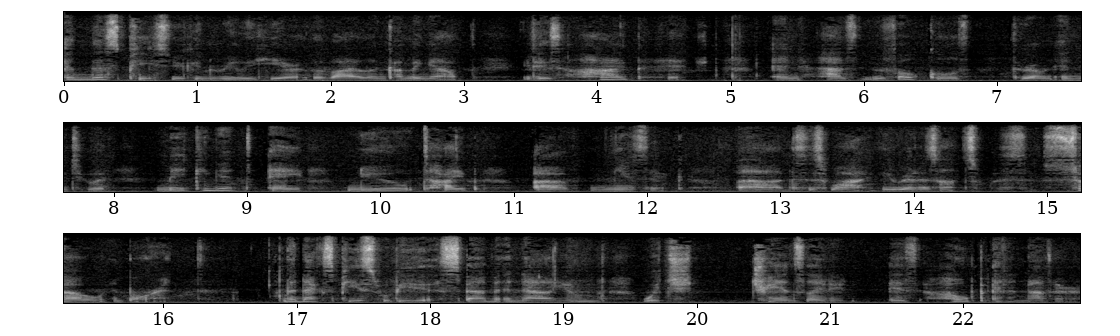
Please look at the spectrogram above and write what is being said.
In this piece, you can really hear the violin coming out. It is high pitched and has vocals thrown into it, making it a new type of music. Uh, this is why the Renaissance was so important. The next piece will be Spem in Alium, which translated is Hope in Another.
